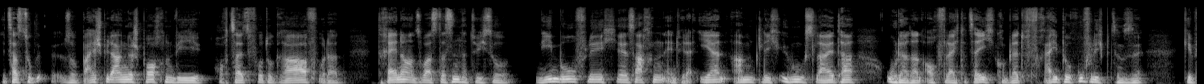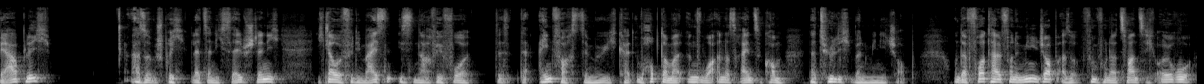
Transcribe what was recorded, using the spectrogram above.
jetzt hast du so Beispiele angesprochen wie Hochzeitsfotograf oder Trainer und sowas. Das sind natürlich so nebenberufliche Sachen, entweder ehrenamtlich, Übungsleiter oder dann auch vielleicht tatsächlich komplett freiberuflich bzw. gewerblich. Also sprich letztendlich selbstständig. Ich glaube, für die meisten ist nach wie vor das, der einfachste Möglichkeit, überhaupt da mal irgendwo anders reinzukommen, natürlich über einen Minijob. Und der Vorteil von einem Minijob, also 520 Euro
